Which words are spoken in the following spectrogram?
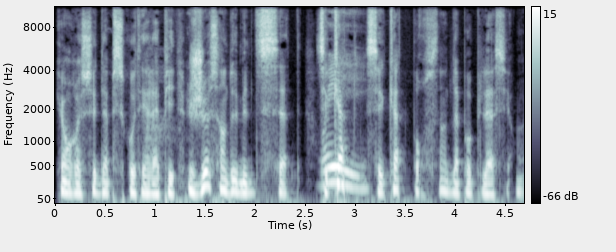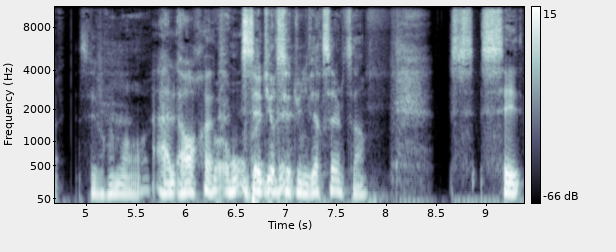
qui ont reçu de la psychothérapie, juste en 2017. C'est Oui. 4, c'est 4 de la population. Ouais, C'est vraiment. Alors, euh, On c'est- peut dire que c'est universel, ça. c'est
